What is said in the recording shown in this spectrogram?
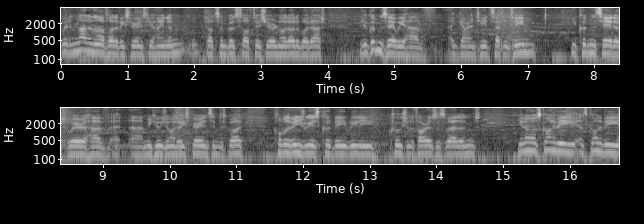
with not an awful lot of experience behind. We've got some good stuff this year, no doubt about that. But you couldn't say we have a guaranteed settled team. You couldn't say that we have uh, um, a huge amount of experience in the squad. A couple of injuries could be really crucial for us as well, and you know it's going to be it's going to be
